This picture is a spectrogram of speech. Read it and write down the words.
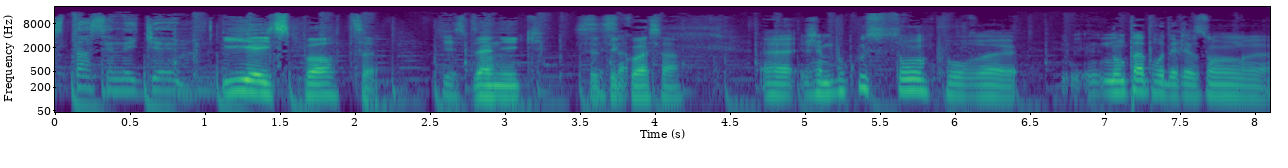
Star Sénégal. EA Sport, Yes, Danick, C'est c'était quoi ça? J'aime beaucoup ce son pour euh, non pas pour des raisons euh,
